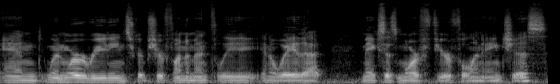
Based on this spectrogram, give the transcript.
and when we're reading scripture fundamentally in a way that makes us more fearful and anxious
